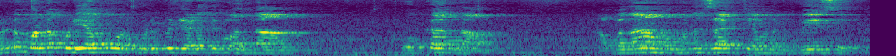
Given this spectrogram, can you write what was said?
ஒன்றும் பண்ண முடியாம ஒரு குறிப்பிட்ட இடத்துக்கு வந்தான் உட்கார்ந்தான் அப்பதான் அவன் மனசாட்சி அவனுக்கு பேசுது.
